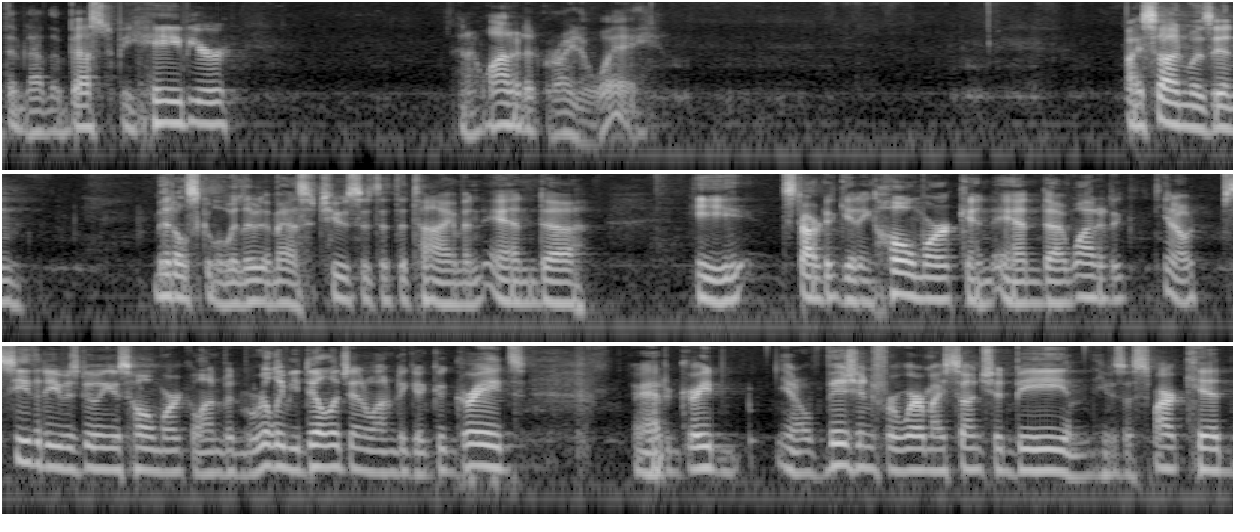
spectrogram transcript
them to have the best behavior. And I wanted it right away. My son was in middle school. We lived in Massachusetts at the time, and, and uh, he started getting homework and, and uh, wanted to, you know, see that he was doing his homework, wanted to really be diligent, wanted to get good grades. I had a great, you know, vision for where my son should be, and he was a smart kid.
